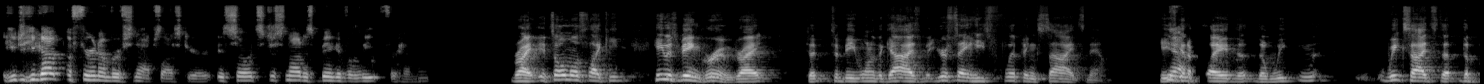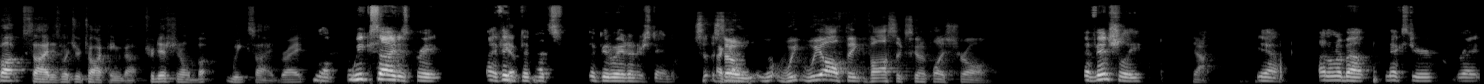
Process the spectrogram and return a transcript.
he, he got a fair number of snaps last year, so it's just not as big of a leap for him. Right. It's almost like he he was being groomed, right, to, to be one of the guys. But you're saying he's flipping sides now. He's yeah. going to play the the weak weak sides. The the buck side is what you're talking about. Traditional weak side, right? Yeah, weak side is great. I think yep. that that's a good way to understand it. So, so we we all think Vocic's going to play strong. Eventually. Yeah. Yeah. I don't know about next year, right?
